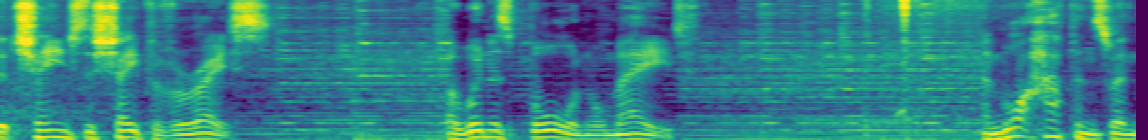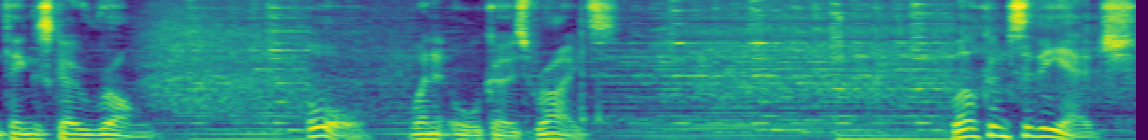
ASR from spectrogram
that change the shape of a race? Are winners born or made? And what happens when things go wrong? Or when it all goes right? Welcome to The Edge.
